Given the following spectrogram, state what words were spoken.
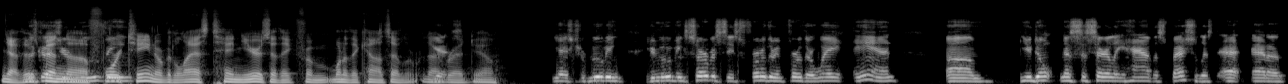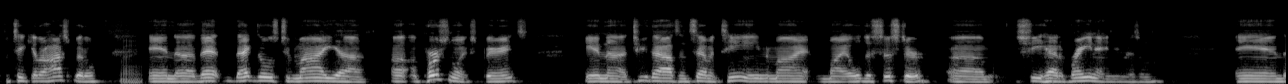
Yeah, there's been uh, moving, 14 over the last 10 years, I think, from one of the accounts I've, I've yes. read. Yeah. Yes, you're moving you're moving services further and further away, and um, you don't necessarily have a specialist at, at a particular hospital. Right. and uh, that that goes to my uh, uh, a personal experience. In uh, 2017 my my oldest sister um, she had a brain aneurysm and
